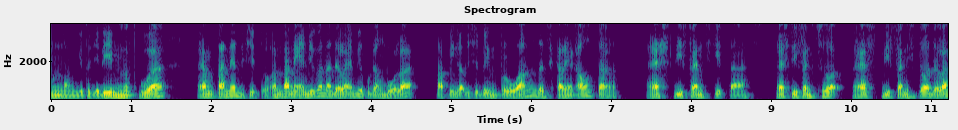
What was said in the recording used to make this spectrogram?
menang gitu. Jadi menurut gua rentannya di situ. Rentannya MU kan adalah MU pegang bola tapi nggak bisa bikin peluang dan sekalinya counter rest defense kita. Rest defense itu rest defense itu adalah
